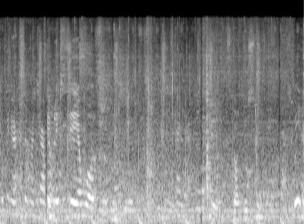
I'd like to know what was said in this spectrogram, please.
Dia punya rasa macam dia boleh say yang waffle. Kan it's not too sweet. Sweet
